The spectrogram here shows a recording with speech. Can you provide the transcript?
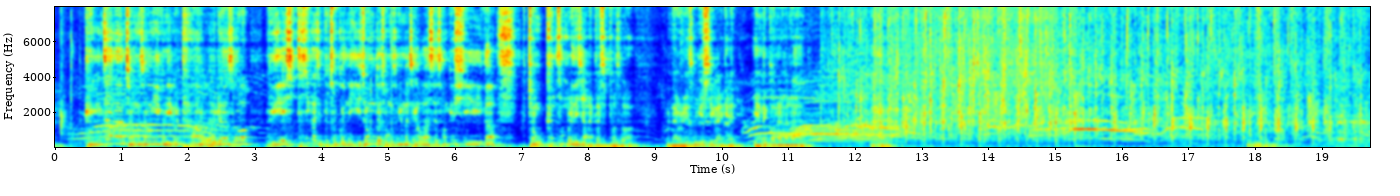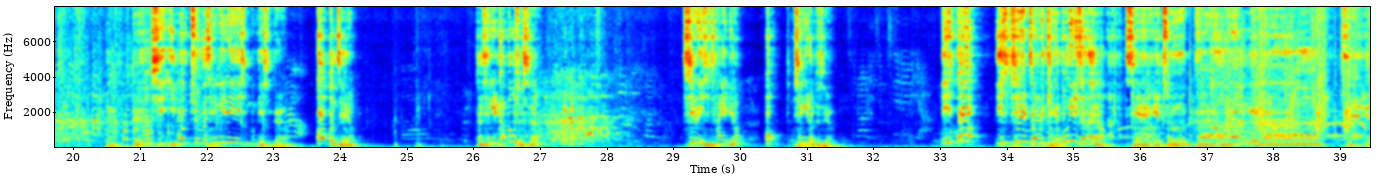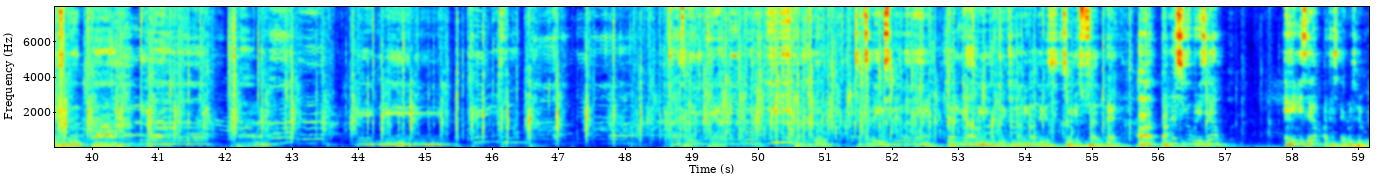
굉장한 정성이고 이걸 다 오려서 위에 시트지까지 붙였거든요. 이 정도 정성이면 제가 봤을 때 성규 씨가 좀 큰 선물이 되지 않을까 싶어서 오늘 우리 성규 씨가 이렇게 예매권을 하나 네. 네. 그리고 혹시 이번 주가 생일이신 분 계신가요? 어 언제예요? 자 생일 까먹으셨어요? 7월 24일이요? 어 생일 언제세요? 이 어? 27일 저 우리 개봉일이잖아요. 생일 축하합니다. 생일 축하합니다. 사랑하는 앵님 생일 축하합니다. 자, 저희 대한민국 1위 감독 1761만의 영광이 감독 김한민 감독께서 저에게 주셨는데 아 남자친구분이세요? 애인이세요? 아 다시 내놓으세요.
